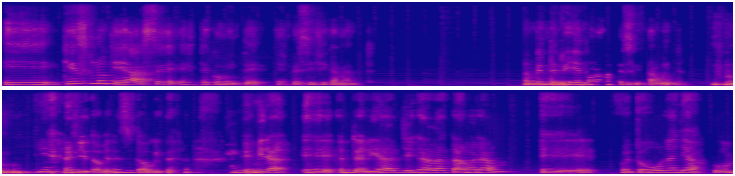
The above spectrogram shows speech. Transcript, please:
Eh, ¿Qué es lo que hace este comité específicamente? También te pillé agüita. yo también necesito agüita. Eh, mira, eh, en realidad llegar a la Cámara fue todo un hallazgo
